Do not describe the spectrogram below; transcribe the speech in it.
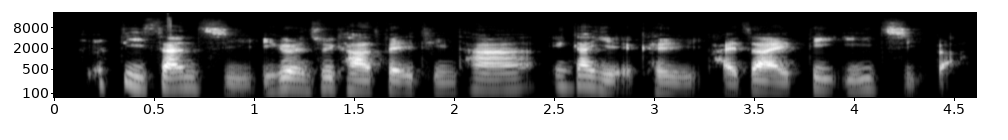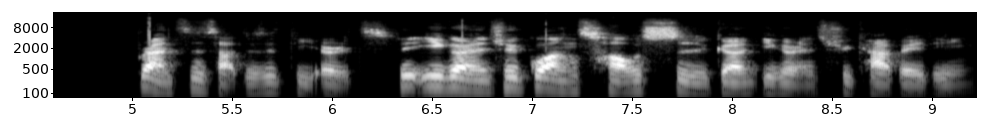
第三集一个人去咖啡厅，他应该也可以排在第一集吧，不然至少就是第二集。就一个人去逛超市，跟一个人去咖啡厅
